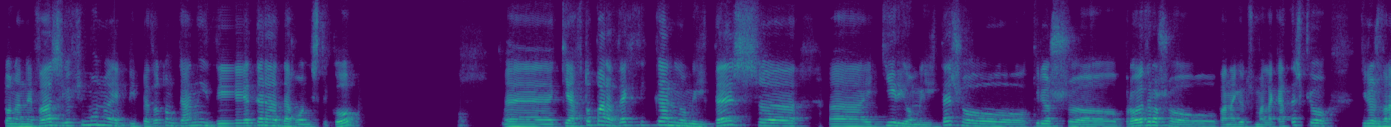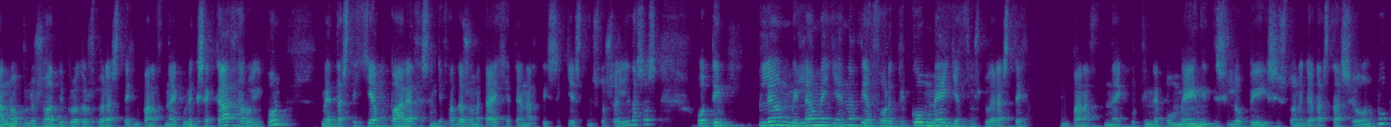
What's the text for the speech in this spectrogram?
τον ανεβάζει όχι μόνο επίπεδο, τον κάνει ιδιαίτερα ανταγωνιστικό ε, και αυτό παραδέχθηκαν οι ομιλητές, ε, ε, οι κύριοι ομιλητές, ο κύριος ε, πρόεδρος, ο Παναγιώτης Μαλακάτες και ο κύριος Βρανόπουλος, ο αντιπρόεδρος του Ερασιτέχνη Παναθηναϊκού. Είναι ξεκάθαρο λοιπόν με τα στοιχεία που παρέθεσαν και φαντάζομαι τα έχετε αναρτήσει και στην ιστοσελίδα σας, ότι πλέον μιλάμε για ένα διαφορετικό μέγεθος του Ερασιτέχνη Παναθηναϊκού την επομένη της υλοποίησης των εγκαταστάσεών του,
